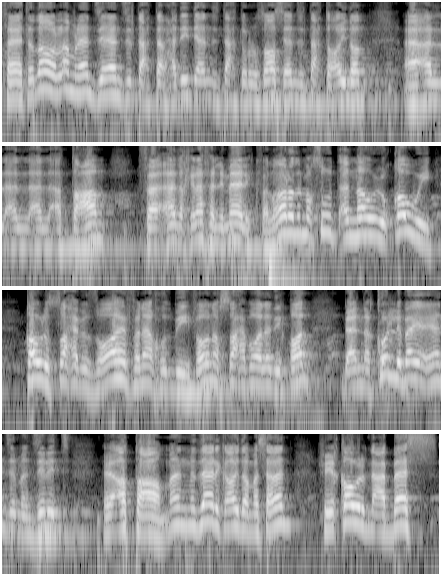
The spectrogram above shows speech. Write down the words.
فيتدور الأمر ينزل ينزل تحت الحديد ينزل تحت الرصاص ينزل تحت أيضا آه، الطعام. فهذا خلافا لمالك. فالغرض المقصود أنه يقوي قول الصاحب الظواهر فنأخذ به. فهنا الصاحب هو الذي قال بأن كل بيع ينزل منزلة آه، الطعام. من ذلك أيضا مثلا في قول ابن عباس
